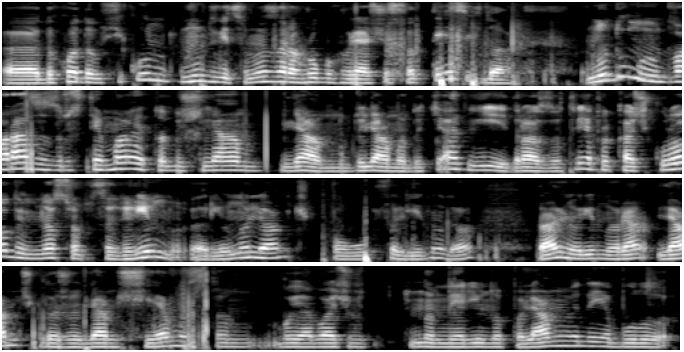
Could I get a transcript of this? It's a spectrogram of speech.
доходу в секунду. Ну, дивіться, у нас зараз, грубо говоря, 600 тисяч, да. Ну, думаю, два рази зрости має, тобі ж лям, лям, ну, до ляма дотягне, і раз, два, три, прокачку робимо, у нас робиться рівно, рівно лямчик, о, солідно, да. Реально рівно ря- лямчик, даже лям чимось там, бо я бачу, нам не рівно по ляму видає, було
